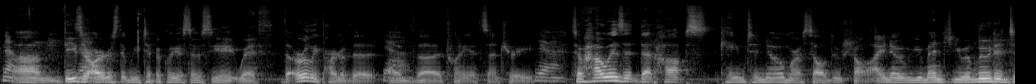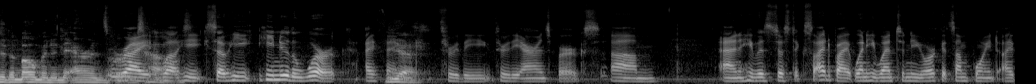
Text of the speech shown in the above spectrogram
No. Um, these no. are artists that we typically associate with the early part of the yeah. of the 20th century. Yeah. So how is it that Hopps came to know Marcel Duchamp? I know you mentioned you alluded to the moment in the Arensbergs right. House. Well, he so he he knew the work I think yes. through the through the Arensbergs. Um, and he was just excited by it. When he went to New York at some point, I,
